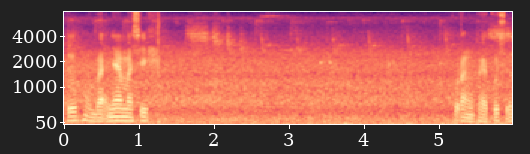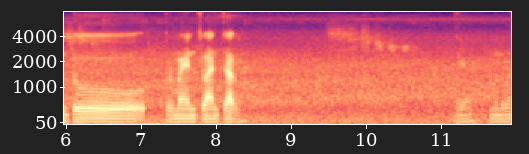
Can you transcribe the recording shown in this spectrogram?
Tuh ombaknya masih kurang bagus untuk bermain selancar. Ya teman-teman.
